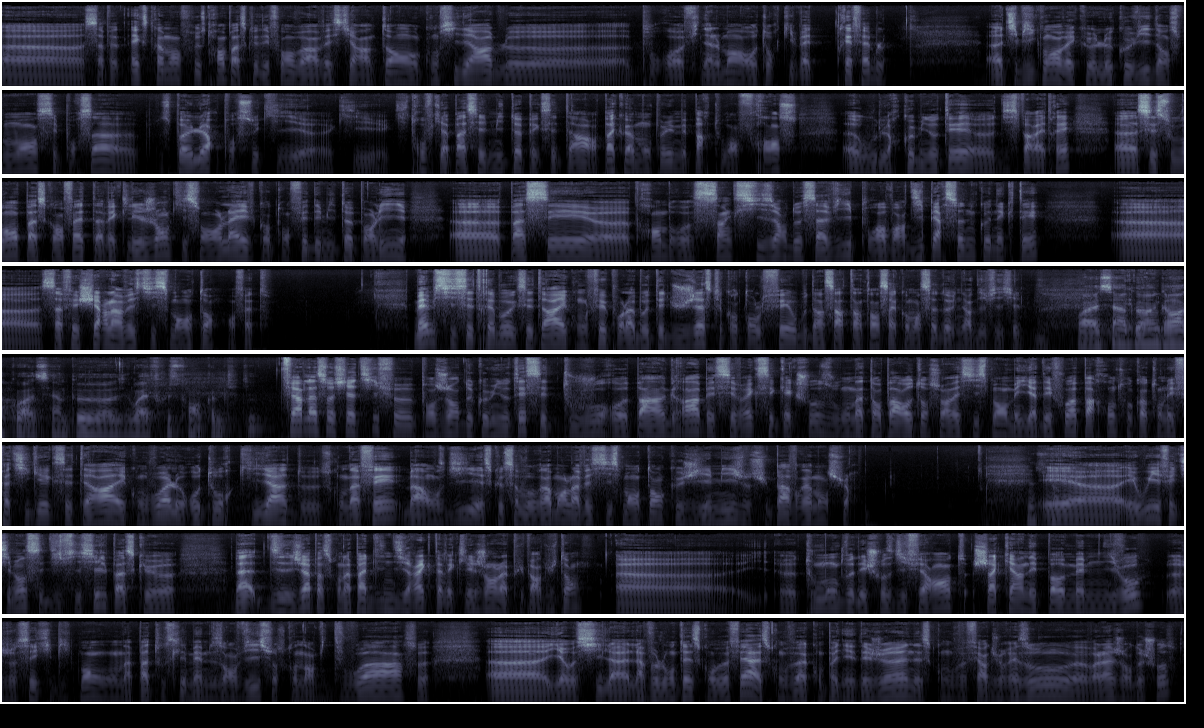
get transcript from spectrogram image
Euh, ça peut être extrêmement frustrant parce que des fois on va investir un temps considérable euh, pour finalement un retour qui va être très faible. Euh, typiquement avec euh, le Covid en ce moment, c'est pour ça, euh, spoiler pour ceux qui, qui, trouvent qu'il n'y a pas assez de meet-up, etc. Alors pas que à Montpellier, mais partout en France où leur communauté disparaîtrait. c'est souvent parce qu'en fait, avec les gens qui sont en live quand on fait des meet-up en ligne, passer, prendre 5-6 heures de sa vie pour avoir 10 personnes connectées, ça fait cher l'investissement en temps en fait. Même si c'est très beau, etc., et qu'on le fait pour la beauté du geste, quand on le fait au bout d'un certain temps, ça commence à devenir difficile. Ouais, c'est un peu ingrat, quoi. C'est un peu euh, ouais, frustrant, comme tu dis. Faire de l'associatif euh, pour ce genre de communauté, c'est toujours euh, pas ingrat, mais c'est vrai que c'est quelque chose où on n'attend pas un retour sur investissement. Mais il y a des fois, par contre, quand on est fatigué, etc., et qu'on voit le retour qu'il y a de ce qu'on a fait, bah on se dit, est-ce que ça vaut vraiment l'investissement en temps que j'y ai mis Je suis pas vraiment sûr. Euh, et, oui, effectivement, c'est difficile parce que, bah, déjà parce qu'on n'a pas de ligne directe avec les gens la plupart du temps. Euh, euh, tout le monde veut des choses différentes, chacun n'est pas au même niveau. je sais typiquement, on n'a pas tous les mêmes envies sur ce qu'on a envie de voir. Il y a aussi la, volonté de ce qu'on veut faire. Est-ce qu'on veut accompagner des jeunes? Est-ce qu'on veut faire du réseau? Voilà, ce genre de choses.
